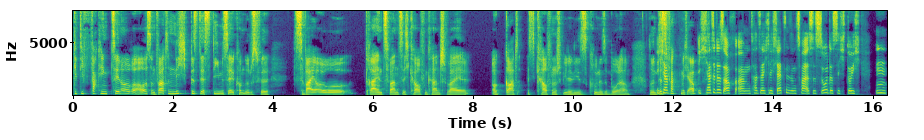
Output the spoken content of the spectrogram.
gib die fucking 10 Euro aus und warte nicht, bis der Steam Sale kommt und du es für 2,23 Euro kaufen kannst, weil, oh Gott, ich kaufe nur Spiele, die dieses grüne Symbol haben. So, und Ich das hab- fuckt mich ab. Ich hatte das auch ähm, tatsächlich letztens und zwar ist es so, dass ich durch n,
